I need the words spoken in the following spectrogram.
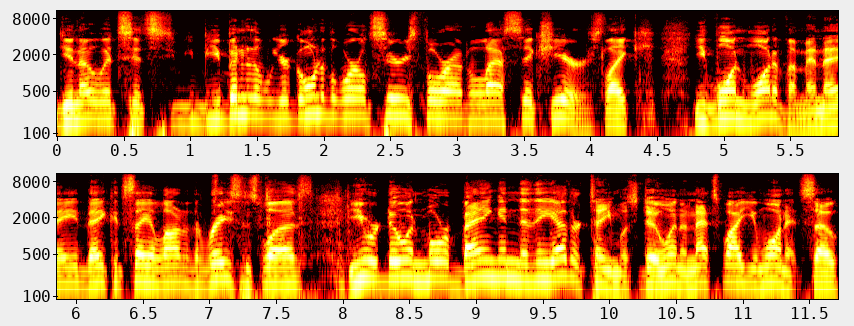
you know it's it's you've been to the, you're going to the World Series four out of the last six years. Like you've won one of them, and they they could say a lot of the reasons was you were doing more banging than the other team was doing, and that's why you won it. So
